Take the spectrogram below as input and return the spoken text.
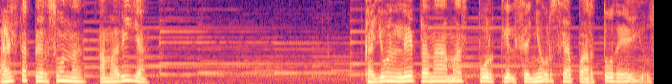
A esta persona amarilla cayó en lepra nada más porque el Señor se apartó de ellos.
